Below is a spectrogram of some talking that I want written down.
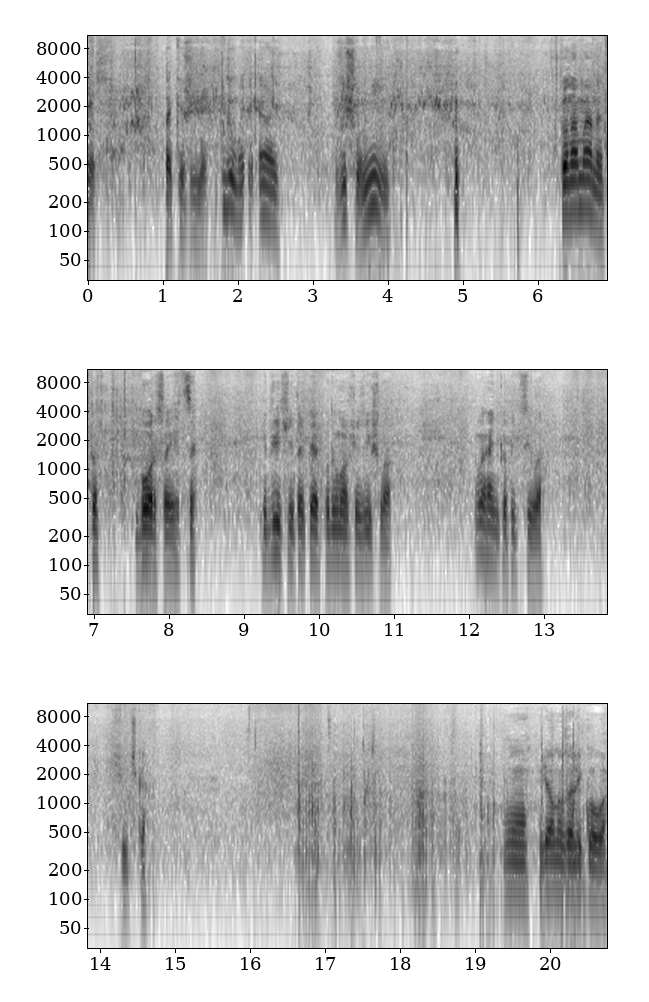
Єс. Так і ж є. Думаю, ай, зійшло. Ні. То на мене, то борсається. І двічі таке подумав, що зійшла. Легенько підсіла щучка. О, явно залікова.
